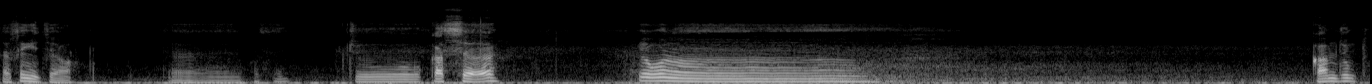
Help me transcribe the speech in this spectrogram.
잘생겼죠. 자 보세요. 쭉 가서 요거는 감중투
